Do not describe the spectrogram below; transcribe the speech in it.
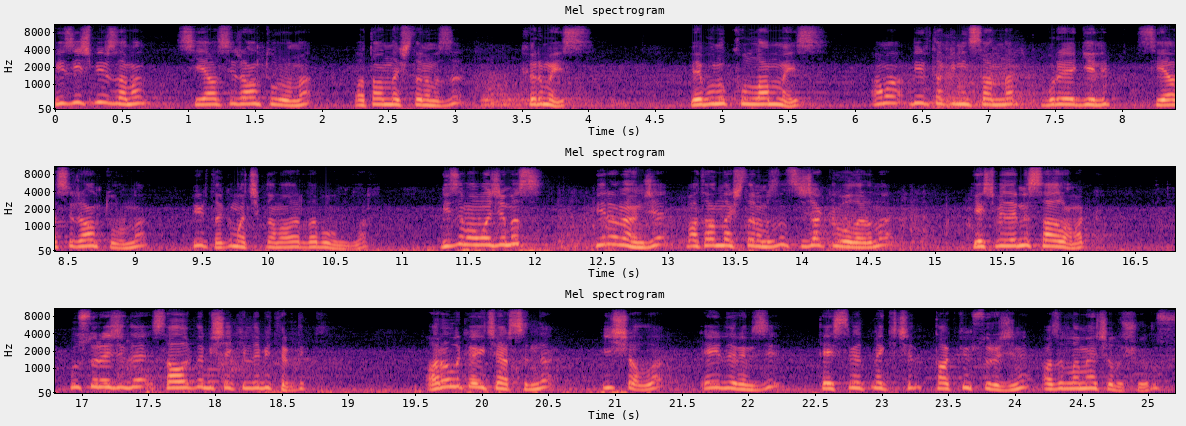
Biz hiçbir zaman siyasi rant uğruna vatandaşlarımızı kırmayız ve bunu kullanmayız. Ama bir takım insanlar buraya gelip siyasi rant uğruna bir takım açıklamalarda bulundular. Bizim amacımız bir an önce vatandaşlarımızın sıcak yuvalarına geçmelerini sağlamak. Bu süreci de sağlıklı bir şekilde bitirdik. Aralık ayı içerisinde inşallah evlerimizi teslim etmek için takvim sürecini hazırlamaya çalışıyoruz.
